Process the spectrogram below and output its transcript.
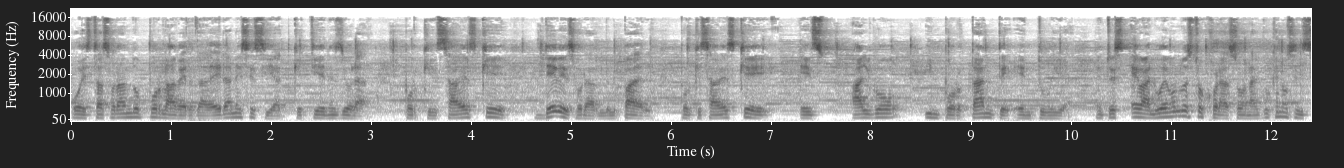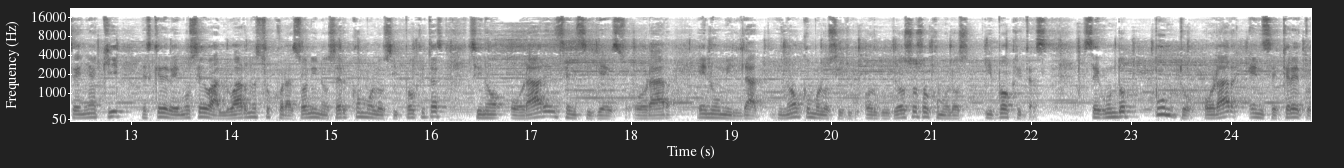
o estás orando por la verdadera necesidad que tienes de orar, porque sabes que debes orarle al Padre, porque sabes que es algo importante en tu vida. Entonces evaluemos nuestro corazón. Algo que nos enseña aquí es que debemos evaluar nuestro corazón y no ser como los hipócritas, sino orar en sencillez, orar en humildad, no como los orgullosos o como los hipócritas. Segundo punto, orar en secreto.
